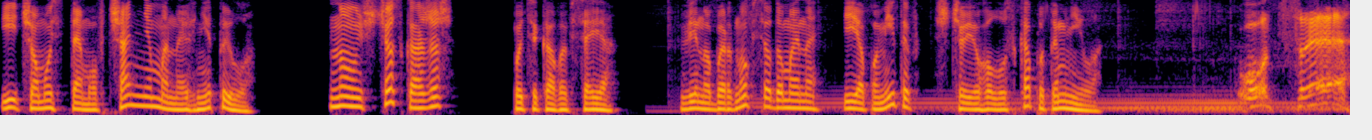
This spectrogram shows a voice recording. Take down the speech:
і чомусь те мовчання мене гнітило. Ну, що скажеш? поцікавився я. Він обернувся до мене, і я помітив, що його луска потемніла. Оце.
